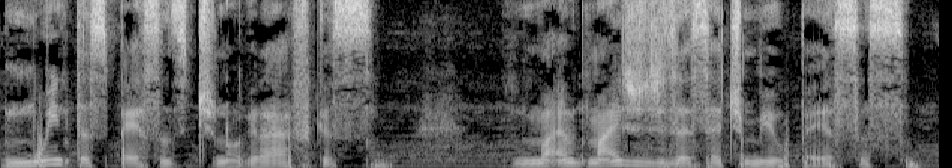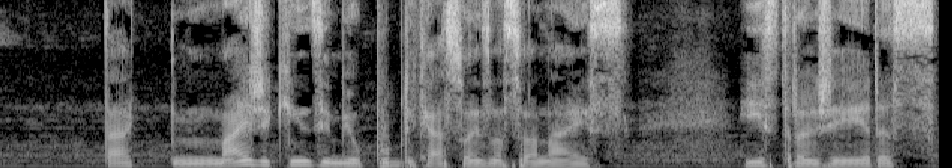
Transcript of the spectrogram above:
muitas peças etnográficas, mais de 17 mil peças, tá? Mais de 15 mil publicações nacionais e estrangeiras,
